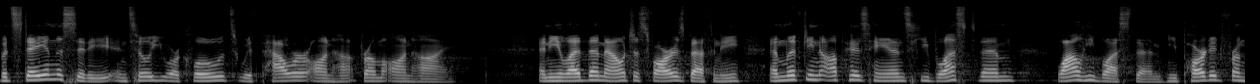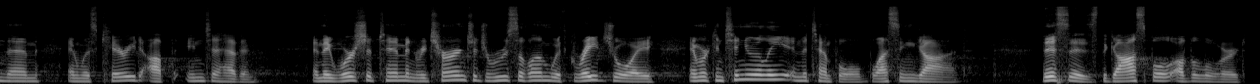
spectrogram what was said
But stay in the city until you are clothed with power on, from on high. And he led them out as far as Bethany, and lifting up his hands, he blessed them. While he blessed them, he parted from them and was carried up into heaven. And they worshiped him and returned to Jerusalem with great joy, and were continually in the temple, blessing God. This is the gospel of the Lord.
